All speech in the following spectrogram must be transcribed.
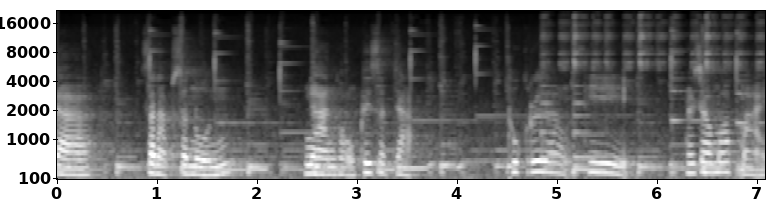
จะสนับสนุนงานของคริสตจักร ทุกเรื่องที่พระเจ้ามอบหมาย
